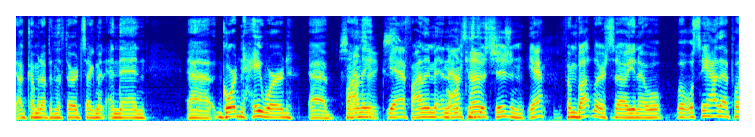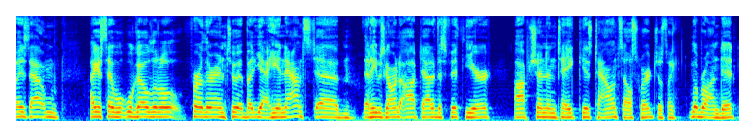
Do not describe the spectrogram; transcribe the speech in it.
uh, coming up in the third segment, and then. Uh, Gordon Hayward uh, finally, yeah, finally announced his decision, yeah, from Butler. So you know, we'll we'll see how that plays out, and like I said, we'll, we'll, go a little further into it. But yeah, he announced uh, that he was going to opt out of his fifth year option and take his talents elsewhere, just like LeBron did.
